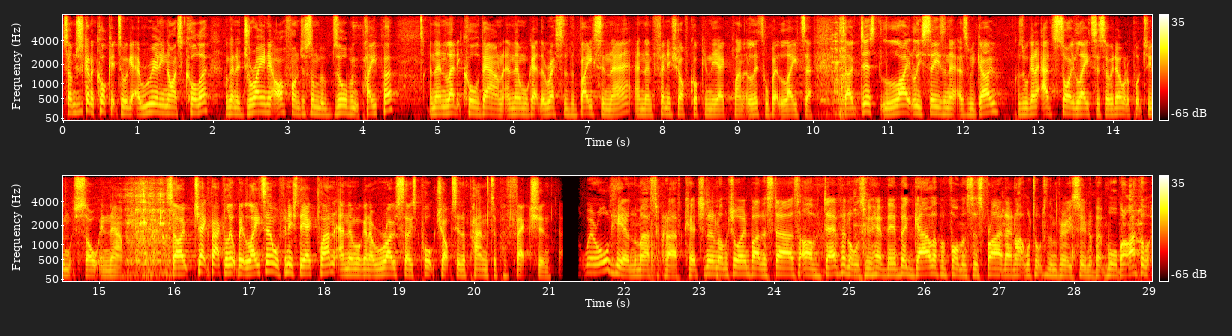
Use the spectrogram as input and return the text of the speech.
So I'm just going to cook it till we get a really nice colour. I'm going to drain it off on just some absorbent paper and then let it cool down and then we'll get the rest of the base in there and then finish off cooking the eggplant a little bit later. So just lightly season it as we go because we're going to add soy later so we don't want to put too much salt in now. So check back a little bit later, we'll finish the eggplant and then we're going to roast those pork chops in the pan to perfection. We're all here in the Mastercraft kitchen, and I'm joined by the stars of Daffodils, who have their big gala performance this Friday night. We'll talk to them very soon a bit more, but I thought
